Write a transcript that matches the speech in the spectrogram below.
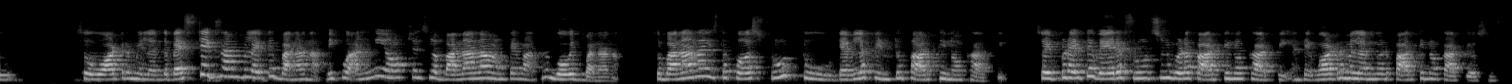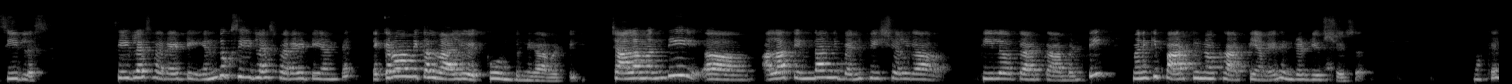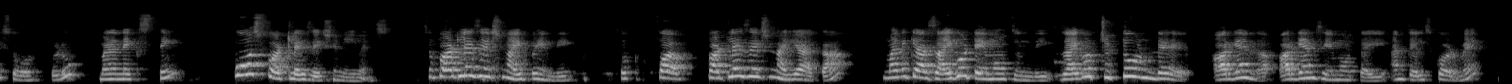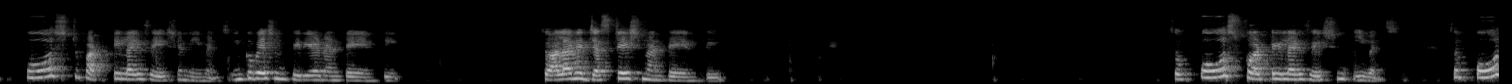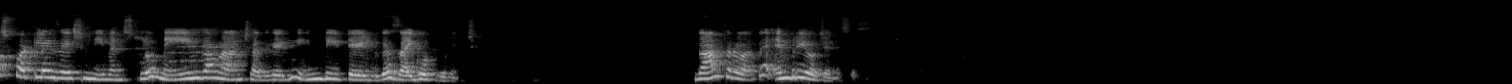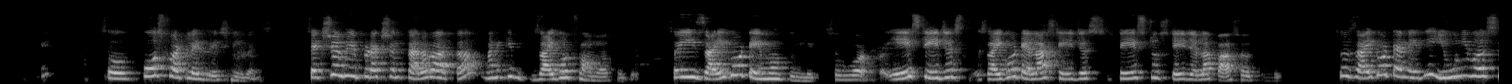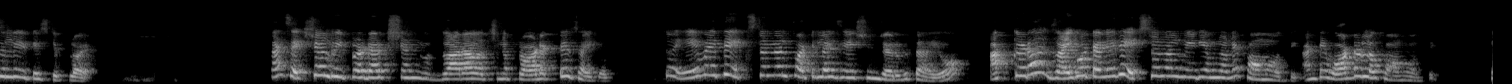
so watermelon. The best example అయితే బనానా. మీకు అన్ని ఆప్షన్స్లో బనానా ఉంటే మాత్రం go with banana. So banana is the first fruit to develop into parthenocarpy. So ఇప్పుడైతే వేరే ఫ్రూట్స్ను కూడా పార్థినో కార్పీ అంటే వాటర్ మిలన్ కూడా పార్థినో కార్పీ వస్తుంది సీడ్లెస్. Seedless variety. ఎందుకు సీడ్లెస్ వెరైటీ అంటే ఎకనామికల్ వాల్యూ ఎక్కువ ఉంటుంది కాబట్టి. చాలా మంది అలా తినడాన్ని బెనిఫిషియల్గా ఫీల్ అవుతారు కాబట్టి మనకి పార్థినో కార్పీ అనేది ఇంట్రడ్యూస్ చేశారు. ఓకే సో ఇప్పుడు మన next thing post fertilization events so fertilization అయిపోయింది సో ఫర్టిలైజేషన్ అయ్యాక మనకి ఆ జైగోట్ ఏమవుతుంది? జైగోట్ చుట్టూ ఉండే ఆర్గాన్ ఆర్గాన్స్ ఏమవుతాయి అని తెలుసుకోవడమే post fertilization events. Incubation period అంటే ఏంటి? సో అలానే జస్టేషన్ అంటే ఏంటి? So post fertilization events. So post fertilization ఈవెంట్స్లో మెయిన్గా మనం చదివేది ఇన్ డీటెయిల్డ్గా జైగోట్ గురించి. దాని తర్వాత embryogenesis so post fertilization events sexual reproduction తర్వాత మనకి జైగోట్ ఫామ్ అవుతుంది. సో ఈ జైగోట్ ఏమవుతుంది? సో ఏ స్టేజెస్ జైగోట్ ఎలా స్టేజెస్ స్టేజ్ టు స్టేజ్ ఎలా పాస్ అవుతుంది? సో జైగోట్ అనేది universally it is diploid and sexual reproduction ద్వారా వచ్చిన ప్రోడక్టే జైగోట్ సో ఏవైతే ఎక్స్టర్నల్ ఫర్టిలైజేషన్ జరుగుతాయో అక్కడ జైగోట్ అనేది ఎక్స్టర్నల్ మీడియం లోనే ఫామ్ అవుద్ది. అంటే వాటర్లో ఫామ్ అవుద్ది.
